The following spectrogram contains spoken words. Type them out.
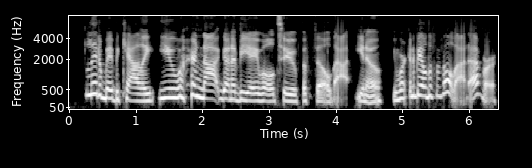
little baby Callie, you were not going to be able to fulfill that. You know, you weren't going to be able to fulfill that ever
